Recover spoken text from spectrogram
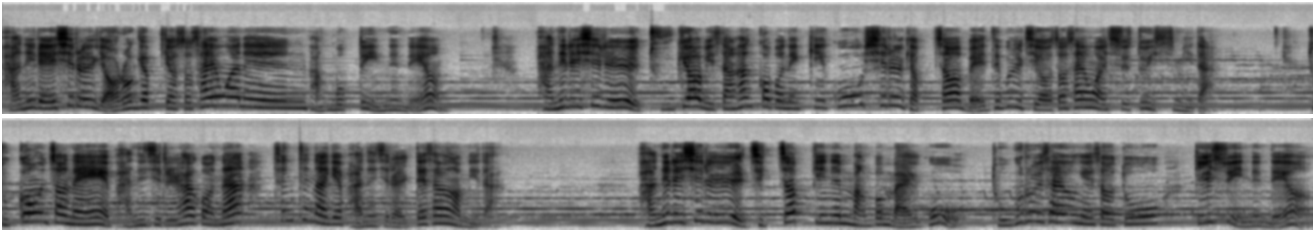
바늘에 실을 여러 겹 껴서 사용하는 방법도 있는데요. 바늘에 실을 두 겹 이상 한꺼번에 끼고 실을 겹쳐 매듭을 지어서 사용할 수도 있습니다. 두꺼운 천에 바느질을 하거나 튼튼하게 바느질할 때 사용합니다. 바늘에 실을 직접 끼는 방법 말고 도구를 사용해서도 낄 수 있는데요.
